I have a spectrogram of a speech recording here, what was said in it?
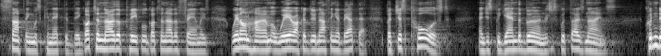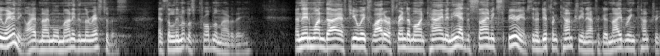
something was connected there. Got to know the people, got to know the families. Went on home aware I could do nothing about that. But just paused and just began to burn just with those names. Couldn't do anything. I had no more money than the rest of us. It's a limitless problem over there. And then one day, a few weeks later, a friend of mine came and he had the same experience in a different country in Africa, a neighbouring country.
